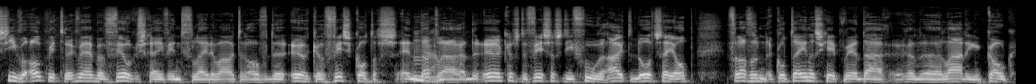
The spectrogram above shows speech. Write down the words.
zien we ook weer terug. We hebben veel geschreven in het verleden, Wouter, over de Urker viskotters. En dat waren de Urkers, de vissers, die voeren uit de Noordzee op. Vanaf een containerschip werd daar de ladingen kook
